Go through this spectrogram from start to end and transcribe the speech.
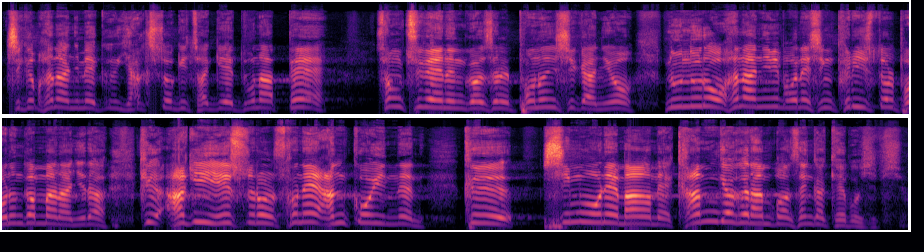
지금 하나님의 그 약속이 자기의 눈앞에 성취되는 것을 보는 시간이요. 눈으로 하나님이 보내신 그리스도를 보는 것만 아니라 그 아기 예수를 손에 안고 있는 그 시므온의 마음에 감격을 한번 생각해 보십시오.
